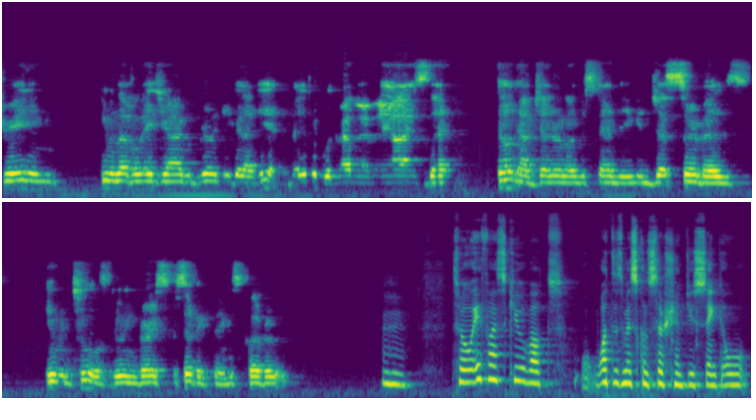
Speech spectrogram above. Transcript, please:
creating human level AGI would really be a good idea. Many people would rather have AIs that don't have general understanding and just serve as human tools doing very specific things cleverly. Mm-hmm. So, if I ask you about what is misconception do you think, or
